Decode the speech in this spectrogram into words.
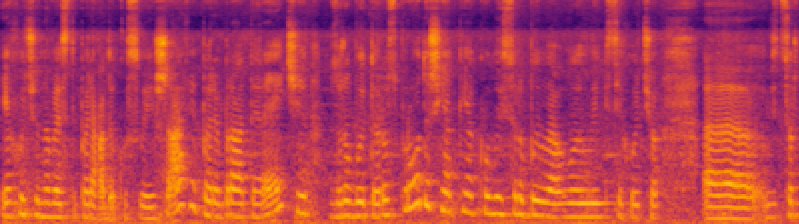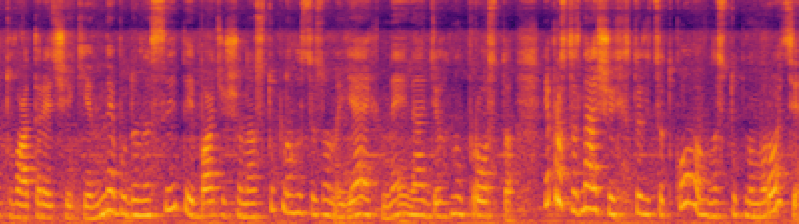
я хочу навести порядок у своїй шафі, перебрати речі, зробити розпродаж, як я колись робила в Еликсі. Хочу е, відсортувати речі, які не буду носити, і бачу, що наступного сезону я їх не надягну просто. Я просто знаю, що їх 100% в наступному році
